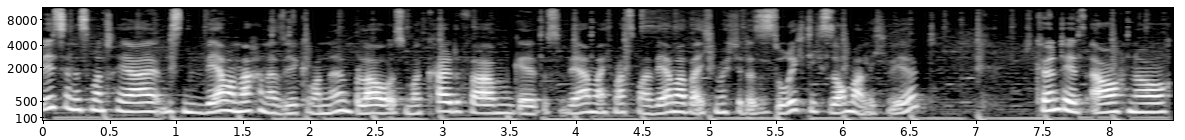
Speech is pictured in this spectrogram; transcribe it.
bisschen das Material ein bisschen wärmer machen. Also hier kann man, ne, blau ist mal kalte Farben, gelb ist wärmer. Ich mache es mal wärmer, weil ich möchte, dass es so richtig sommerlich wirkt. Ich könnte jetzt auch noch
